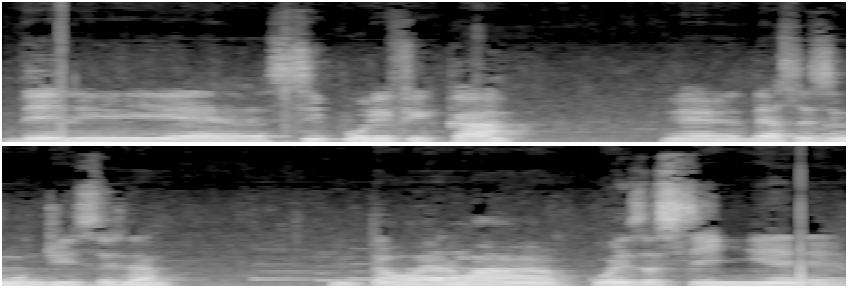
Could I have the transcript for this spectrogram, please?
dele é, se purificar é, dessas imundícias, né? Então era uma coisa assim é,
